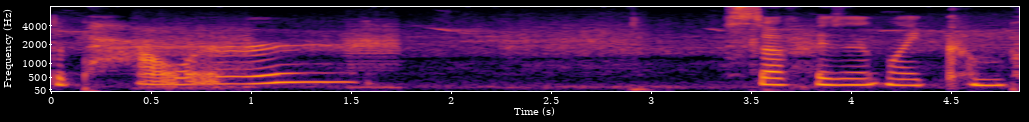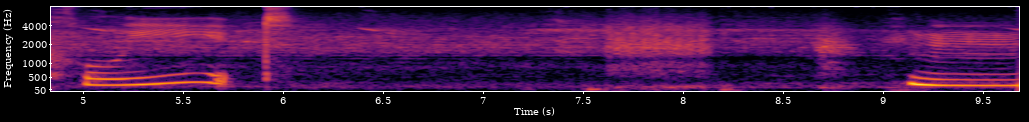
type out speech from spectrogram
the power stuff isn't like complete. Hmm.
